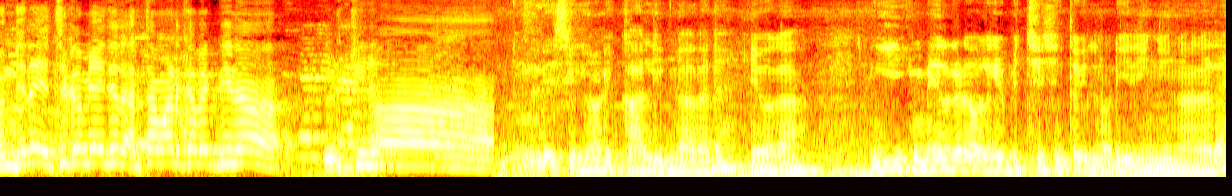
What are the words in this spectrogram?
ಒಂದಿನ ಹೆಚ್ಚು ಕಮ್ಮಿ ಆಯ್ತದೆ ಅರ್ಥ ಮಾಡ್ಕೋಬೇಕು ನೀನು. ಬೇಸ್ ಇಲ್ಲಿ ನೋಡಿ ಕಾಲು ಹಿಂಗಾಗದೆ ಇವಾಗ ಈ ಮೇಲ್ಗಡೆ ಒಳಗೆ ಬಿಚ್ಚಿಸಿತ್ತು ಇಲ್ಲಿ ನೋಡಿ ಇದು ಹಿಂಗ್ ಹಿಂಗಾಗದೆ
